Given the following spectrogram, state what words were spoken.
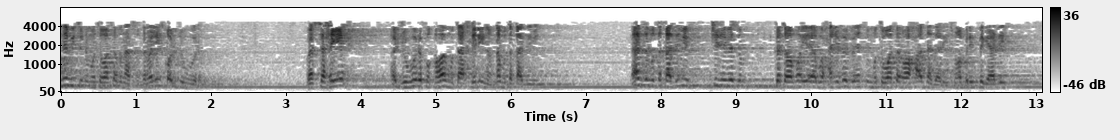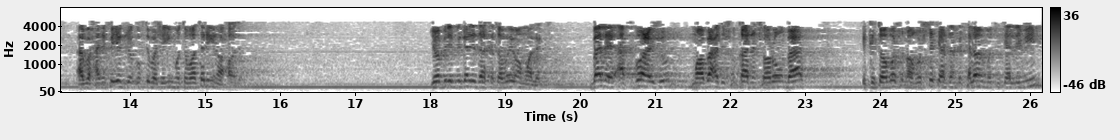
نمیتونه متواتر نسخه ولی قول جمهوره. و صحیح جمهور فقهای متأخرین نه متقدمین نزد متقدمین چیزی مثل کتاب های أبو حنیفه به اسم متواتر آحاد ندارید شما برید بگردید ابو حنیفه یک جا گفته باشه این متواتر این آحاده یا برید بگردید در کتاب های مالک بله أتباعشون ما بعدشون قرن چهارم بعد کتاباشون آغشته کردن به کلام متکلمین.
